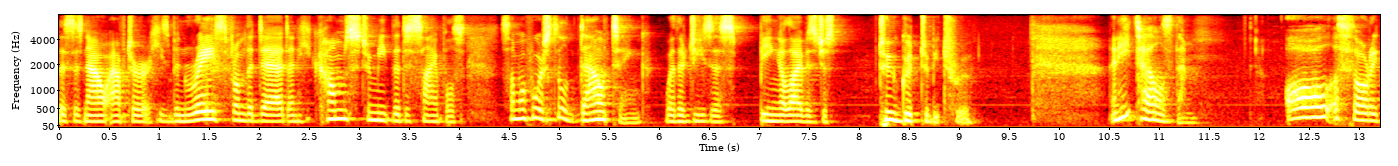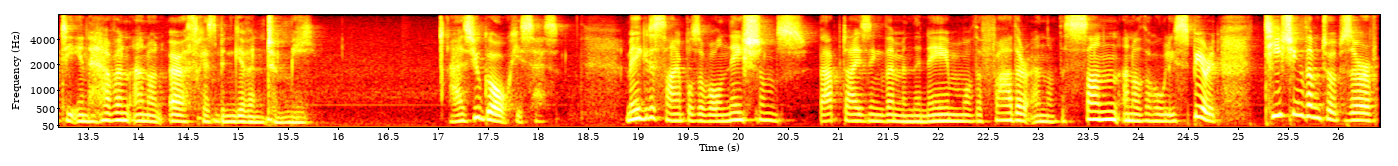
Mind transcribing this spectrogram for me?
This is now after he's been raised from the dead and he comes to meet the disciples, some of who are still doubting whether Jesus being alive is just too good to be true. And he tells them, All authority in heaven and on earth has been given to me. As you go, he says, make disciples of all nations, baptizing them in the name of the Father and of the Son and of the Holy Spirit, teaching them to observe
